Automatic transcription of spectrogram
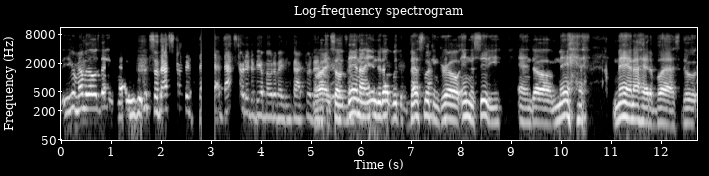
you remember those days? Man, you get- So that started that, that started to be a motivating factor. Then Right. So then I ended up with the best looking girl in the city. And uh man, man, I had a blast, dude.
